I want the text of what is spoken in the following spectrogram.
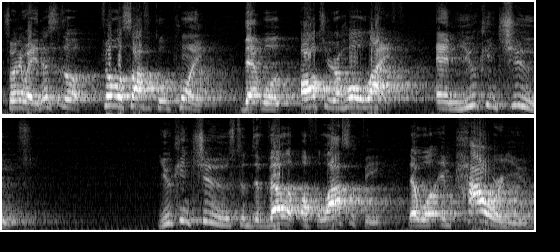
So, anyway, this is a philosophical point that will alter your whole life, and you can choose. You can choose to develop a philosophy that will empower you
